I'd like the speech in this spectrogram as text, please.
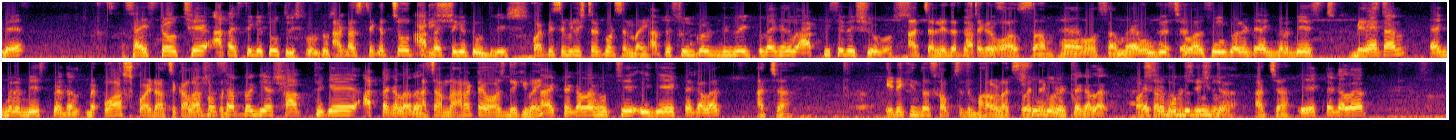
সাইজটা হচ্ছে 28 থেকে 34 পর্যন্ত size। আঠাশ থেকে 28 চৌত্রিশ থেকে 34 কয় পিসে বিলিস্টার করছেন ভাই? আপনি সুইং কোয়ালিটি একটু দেখা যাবে 8 পিসের রেশিও বস আচ্ছা লেদার পেস্টাকে। অসাম হ্যাঁ অসাম এবং আচ্ছা। সুইং কোয়ালিটি একবার বেস্ট। প্যাটার্ন একবারে বেস্ট প্যাটার্ন ওয়াশ কয়টা আছে? কালার কত? হচ্ছে আপনার গিয়া 7 থেকে 8টা কালার আছে। আচ্ছা আমরা আরেকটা ওয়াশ দেখি ভাই। আরেকটা কালার হচ্ছে এই যে একটা কালার আচ্ছা এটা কিন্তু সবচেয়ে ভালো লাগছে ভাই সুন্দর একটা কালারের মধ্যে সেই দুইটা। আচ্ছা। এই একটা কালার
